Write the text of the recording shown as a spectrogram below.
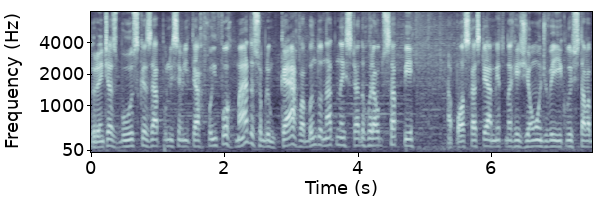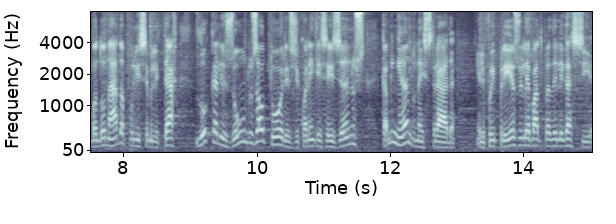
Durante as buscas, a Polícia Militar foi informada sobre um carro abandonado na estrada rural do Sapê. Após rastreamento na região onde o veículo estava abandonado, a Polícia Militar localizou um dos autores, de 46 anos, caminhando na estrada. Ele foi preso e levado para a delegacia.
